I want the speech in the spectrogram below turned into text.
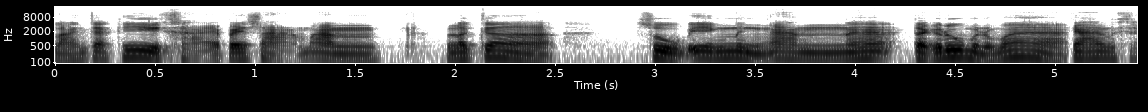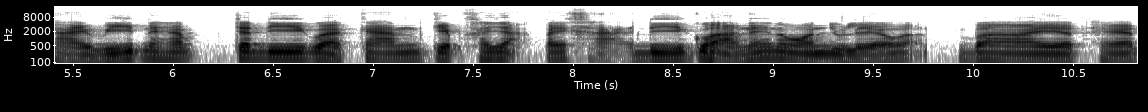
หลังจากที่ขายไป 3 อัน แล้วก็สูบเอง 1 อันนะฮะ แต่ก็ดูเหมือนว่าการขายวีดนะครับ จะดีกว่าการเก็บขยะไปขายดีกว่าแน่นอนอยู่แล้วอะ buy a tad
